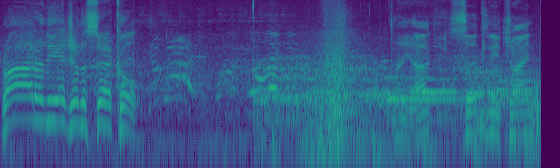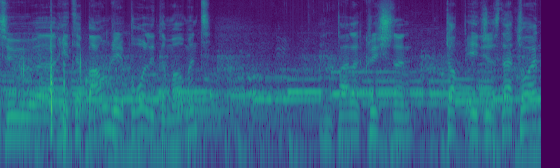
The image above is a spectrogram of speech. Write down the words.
Right on the edge of the circle. They are certainly trying to uh, hit a boundary ball at the moment. And Balakrishnan top edges that one.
